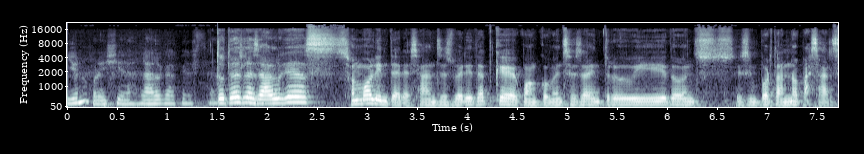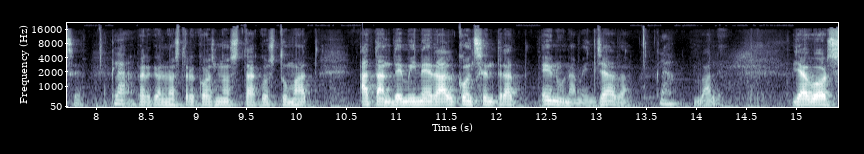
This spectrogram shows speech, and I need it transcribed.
Jo no coneixia l'alga aquesta. Totes les algues són molt interessants. És veritat que quan comences a introduir doncs, és important no passar-se, perquè el nostre cos no està acostumat a tant de mineral concentrat en una menjada. Clar. Vale? Llavors,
